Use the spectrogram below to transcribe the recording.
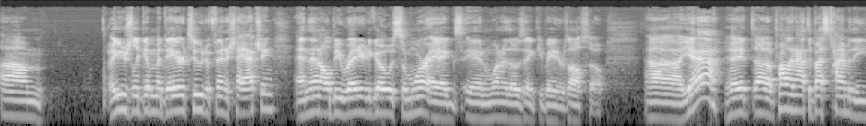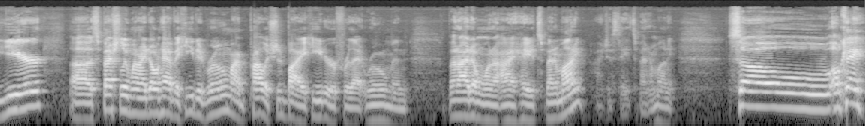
Um, I usually give them a day or two to finish hatching. And then I'll be ready to go with some more eggs in one of those incubators also. Uh, yeah, it's uh, probably not the best time of the year uh, especially when I don't have a heated room. I probably should buy a heater for that room, and but I don't want to. I hate spending money. I just hate spending money. So okay,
